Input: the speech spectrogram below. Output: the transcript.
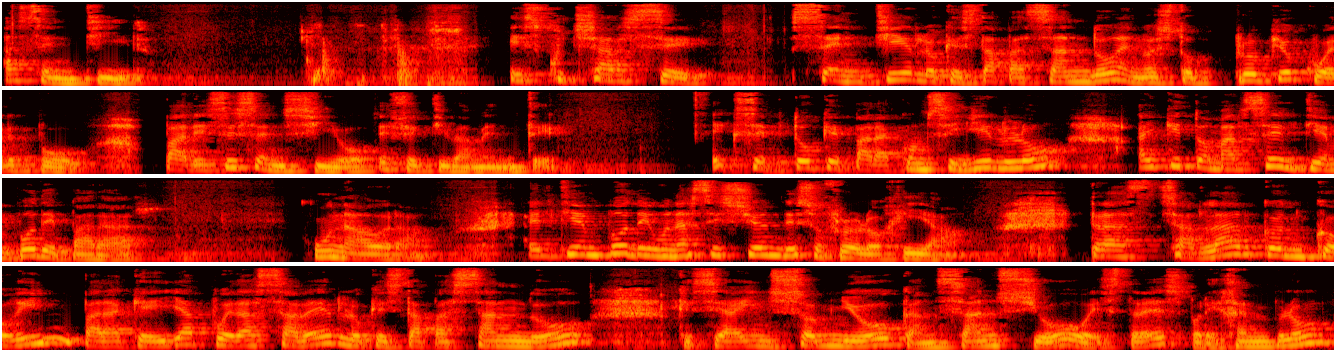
a sentir. Escucharse, sentir lo que está pasando en nuestro propio cuerpo parece sencillo, efectivamente excepto que para conseguirlo hay que tomarse el tiempo de parar. Una hora. El tiempo de una sesión de sofrología. Tras charlar con Corinne para que ella pueda saber lo que está pasando, que sea insomnio, cansancio o estrés, por ejemplo,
